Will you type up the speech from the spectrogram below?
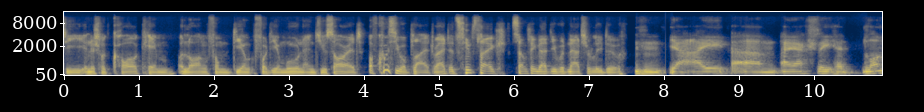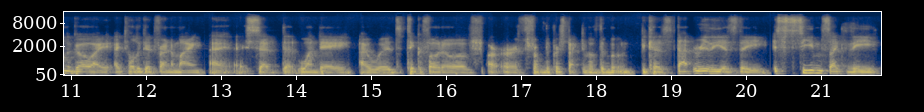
the initial call came along from Dear, for Dear Moon and you saw it, of course you applied, right? It seems like something that you would naturally do. Mm-hmm. Yeah, I um, I actually had long ago. I, I told a good friend of mine. I, I said that one day I would take a photo of our Earth from the perspective of the moon because that really is the. It seems like the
